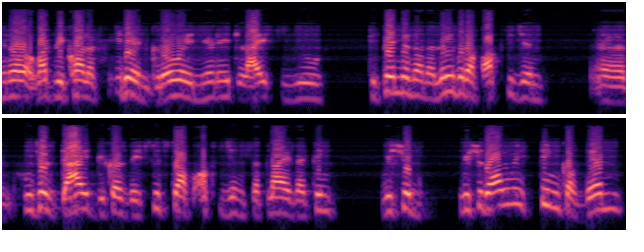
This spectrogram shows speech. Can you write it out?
you know, what we call a feeder and grower in neonatal ICU, dependent on a little bit of oxygen, um, who just died because they switched off oxygen supplies. I think we should we should always think of them,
